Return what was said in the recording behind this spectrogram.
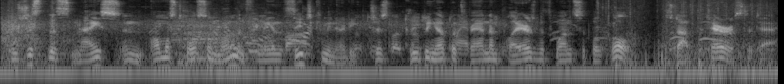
It was just this nice and almost wholesome moment for me in the Siege community, just grouping up with random players with one simple goal, stop the terrorist attack.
